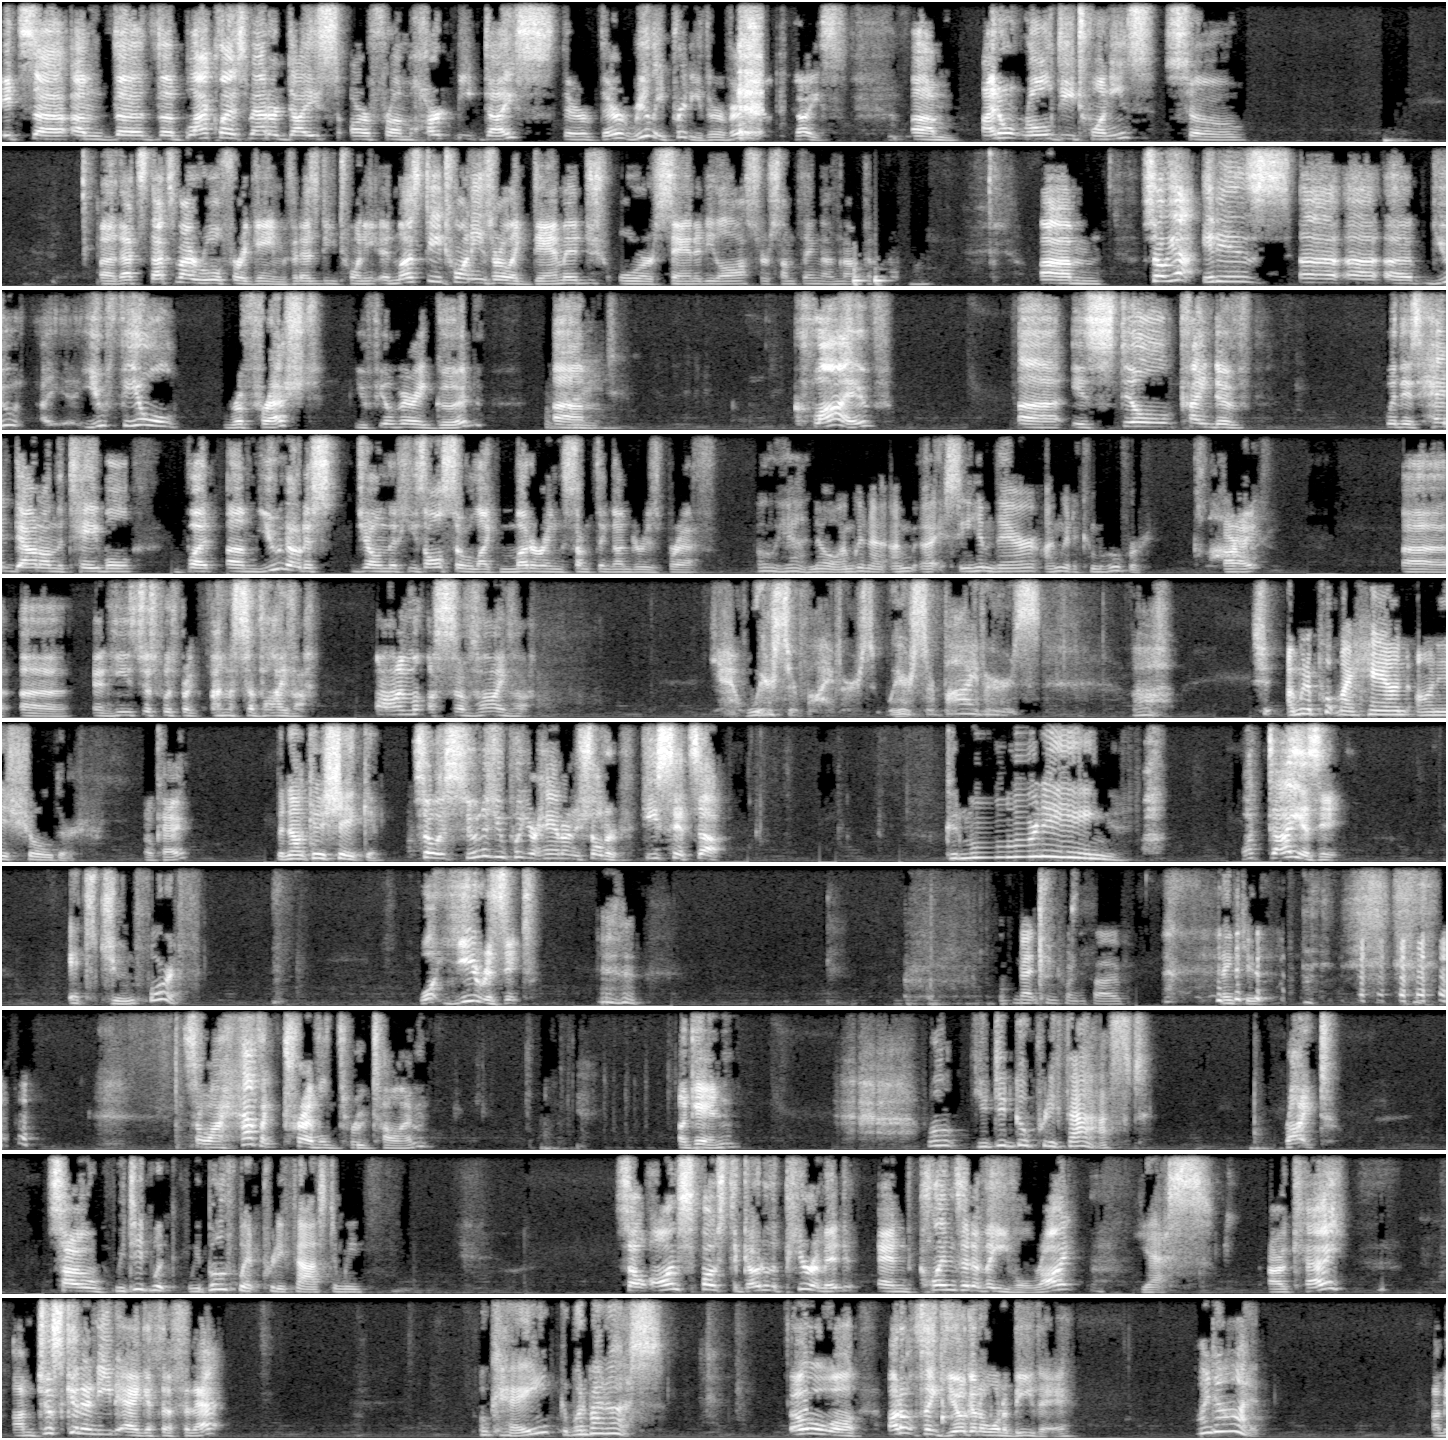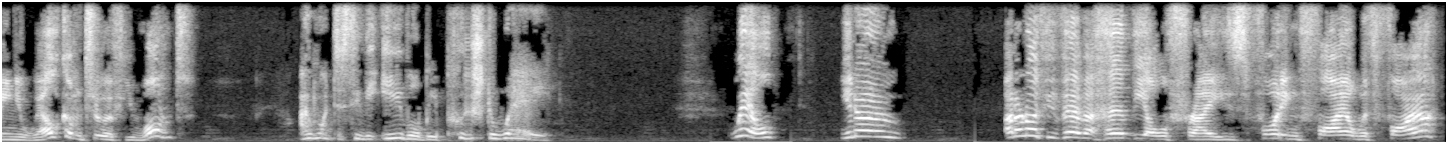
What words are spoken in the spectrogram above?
it's uh, um, the the Black Lives Matter dice are from Heartbeat Dice. They're they're really pretty. They're very nice. Um, I don't roll d20s, so uh, that's that's my rule for a game. If it has d20, unless d20s are like damage or sanity loss or something, I'm not going to roll. Um, so yeah, it is. Uh, uh, uh, you you feel refreshed. You feel very good. Um, Clive uh, is still kind of with his head down on the table, but um, you notice, Joan, that he's also like muttering something under his breath. Oh yeah, no, I'm gonna. I'm. I see him there. I'm gonna come over. All right. Uh, uh, and he's just whispering, "I'm a survivor. I'm a survivor." Yeah, we're survivors. We're survivors. Ah, I'm gonna put my hand on his shoulder, Okay. but not gonna shake him. So as soon as you put your hand on his shoulder, he sits up. Good morning. What day is it? It's June fourth. What year is it? 1925. Thank you. So I haven't traveled through time. Again, well, you did go pretty fast. right. So We did what we both went pretty fast, and we. so I'm supposed to go to the pyramid and cleanse it of evil, right? Yes. Okay. I'm just gonna need Agatha for that. Okay. What about us? Oh, uh, I don't think you're gonna want to be there. Why not? I mean, you're welcome to if you want. I want to see the evil be pushed away. Well, you know, I don't know if you've ever heard the old phrase "fighting fire with fire."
